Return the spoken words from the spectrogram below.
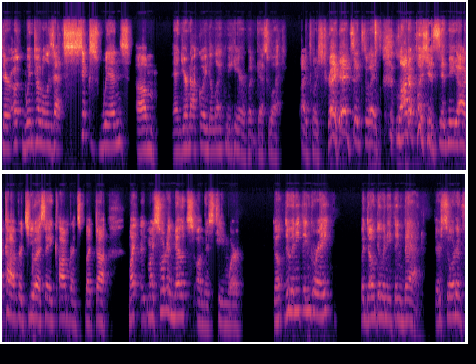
their uh, win total is at six wins. Um, and you're not going to like me here, but guess what? I pushed right at six wins. A lot of pushes in the uh, Conference USA conference, but uh, my my sort of notes on this team were: don't do anything great, but don't do anything bad. They're sort of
